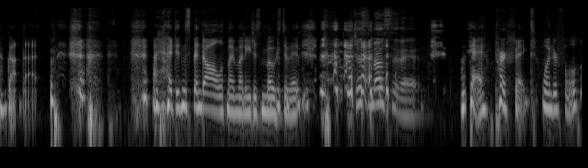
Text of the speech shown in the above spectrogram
I've got that. I, I didn't spend all of my money, just most of it. Just most of it. okay, perfect, wonderful.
